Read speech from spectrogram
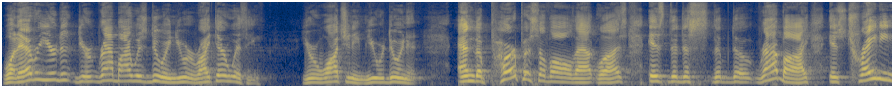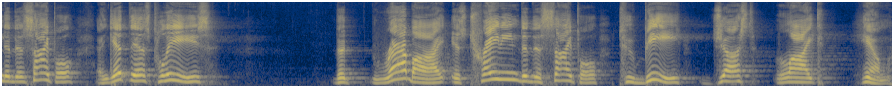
Whatever your, your rabbi was doing, you were right there with him. You were watching him, you were doing it. And the purpose of all that was, is the, the, the rabbi is training the disciple, and get this, please, the rabbi is training the disciple to be just like him.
